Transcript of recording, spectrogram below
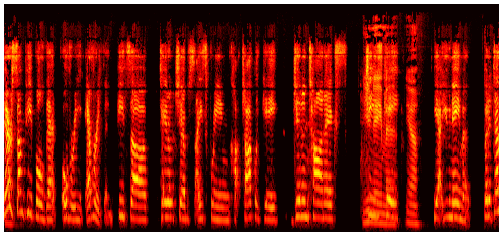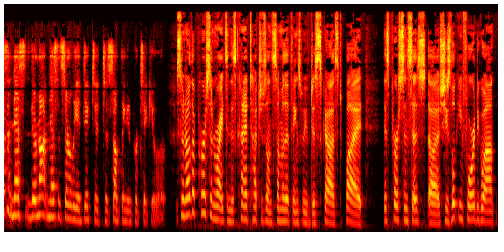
There are some people that overeat everything pizza, potato chips, ice cream, co- chocolate cake, gin and tonics, you cheesecake. Yeah. Yeah, you name it but it doesn't nec- they're not necessarily addicted to something in particular. So another person writes, and this kind of touches on some of the things we've discussed, but this person says uh, she's looking forward to go out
